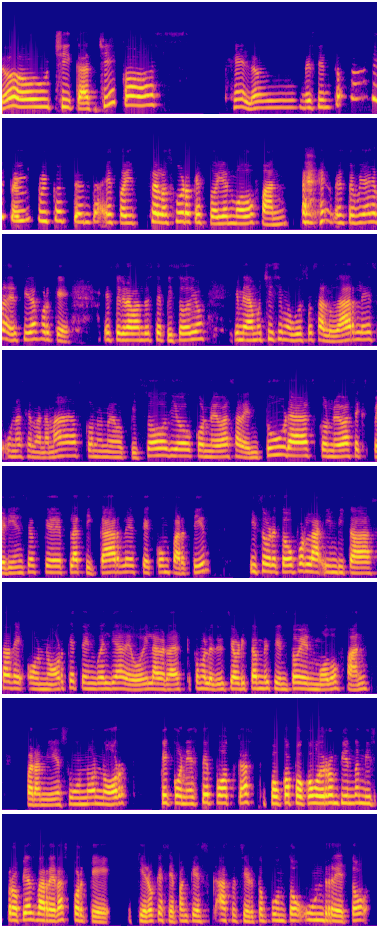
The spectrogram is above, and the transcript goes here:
Hello, chicas, chicos. Hello. Me siento, estoy muy contenta. Estoy, se los juro que estoy en modo fan. estoy muy agradecida porque estoy grabando este episodio y me da muchísimo gusto saludarles una semana más con un nuevo episodio, con nuevas aventuras, con nuevas experiencias que platicarles, que compartir y sobre todo por la invitada de honor que tengo el día de hoy. La verdad es que como les decía ahorita me siento en modo fan para mí es un honor que con este podcast poco a poco voy rompiendo mis propias barreras porque quiero que sepan que es hasta cierto punto un reto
